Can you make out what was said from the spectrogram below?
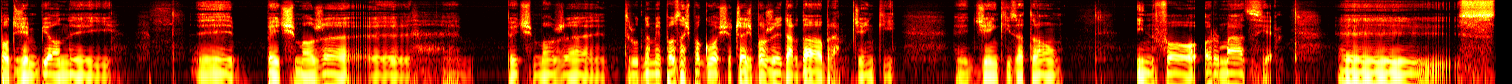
podziębiony i yy, być może yy, być może trudno mnie poznać po głosie. Cześć Bożydar, dobra, dzięki, yy, dzięki za tą informację. Z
